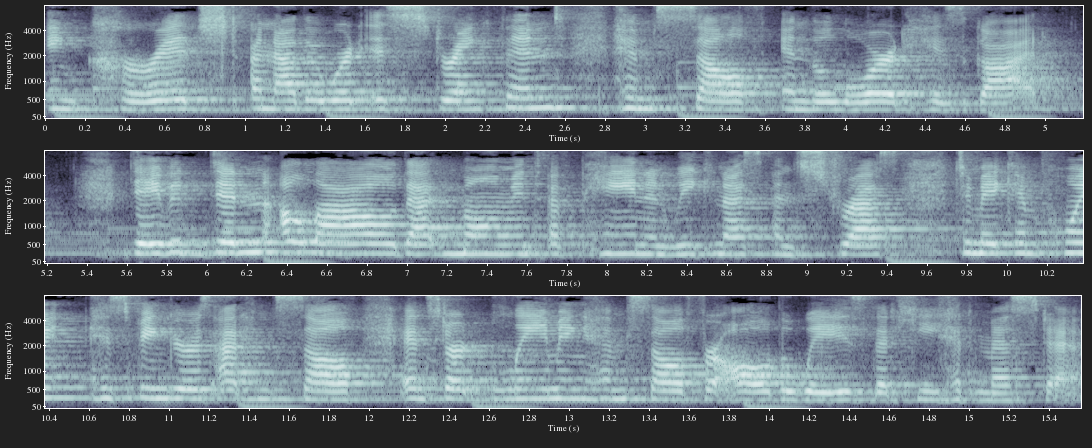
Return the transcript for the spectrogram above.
encouraged, another word is strengthened himself in the Lord his God. David didn't allow that moment of pain and weakness and stress to make him point his fingers at himself and start blaming himself for all the ways that he had missed it.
